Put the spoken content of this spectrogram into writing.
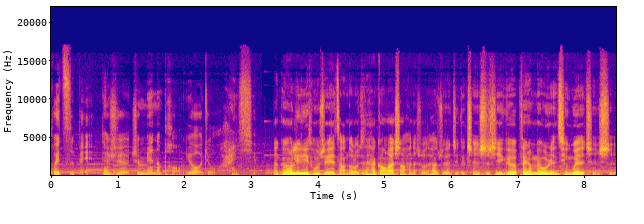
会自卑，但是身边的朋友就还行。那刚刚李李同学也讲到了，我觉得他刚来上海的时候，他觉得这个城市是一个非常没有人情味的城市。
